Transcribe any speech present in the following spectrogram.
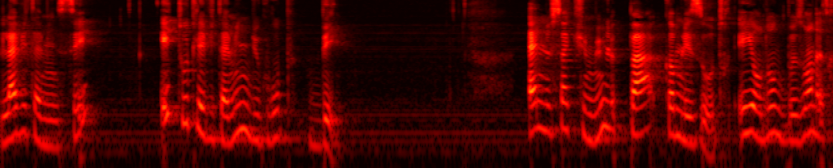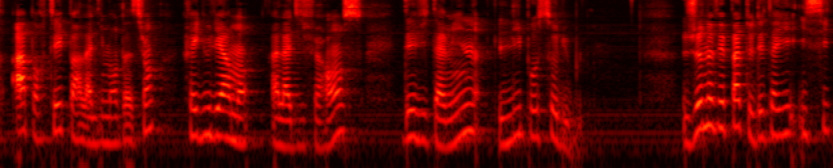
la vitamine C et toutes les vitamines du groupe B. Elles ne s'accumulent pas comme les autres et ont donc besoin d'être apportées par l'alimentation régulièrement, à la différence des vitamines liposolubles. Je ne vais pas te détailler ici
